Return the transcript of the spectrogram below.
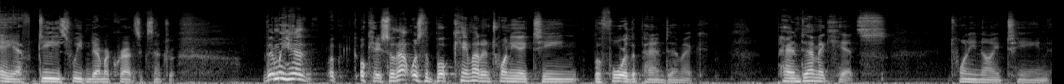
AFD, Sweden Democrats, etc. Then we had, okay, so that was the book, came out in 2018 before the pandemic. Pandemic hits 2019,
